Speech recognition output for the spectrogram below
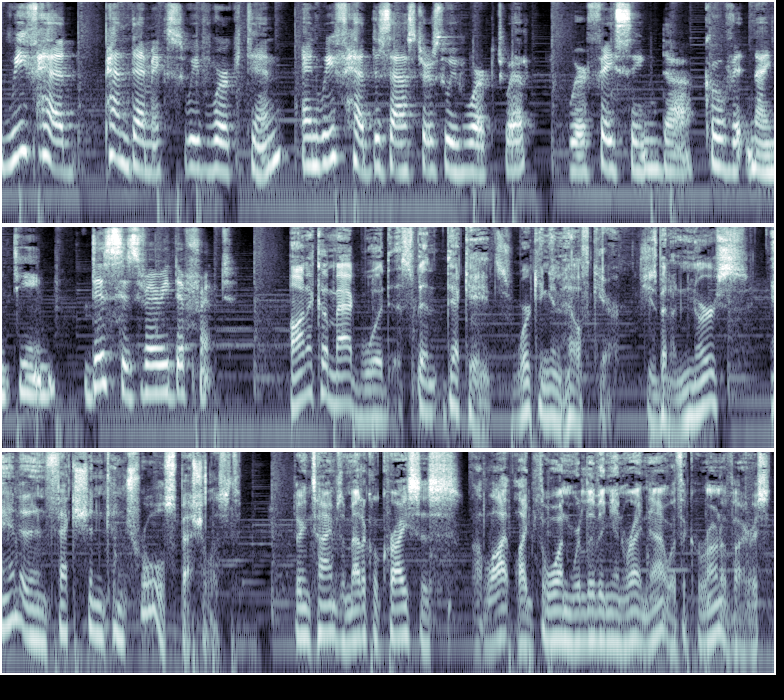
We've had pandemics we've worked in, and we've had disasters we've worked with. We're facing the COVID 19. This is very different. Annika Magwood spent decades working in healthcare. She's been a nurse and an infection control specialist. During times of medical crisis, a lot like the one we're living in right now with the coronavirus,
